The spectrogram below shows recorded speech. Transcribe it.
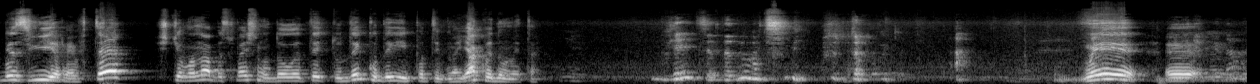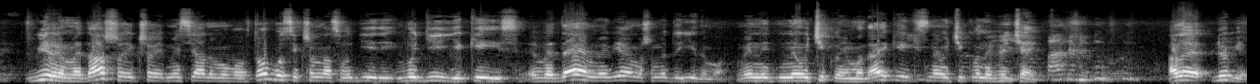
без віри в те, що вона безпечно долетить туди, куди їй потрібно? Як ви думаєте? Боїться та думати собі. Ми е, віримо, да, що якщо ми сядемо в автобус, якщо в нас водій, водій якийсь веде, ми віримо, що ми доїдемо. Ми не, не очікуємо да, якихось неочікуваних речей. Але любі,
